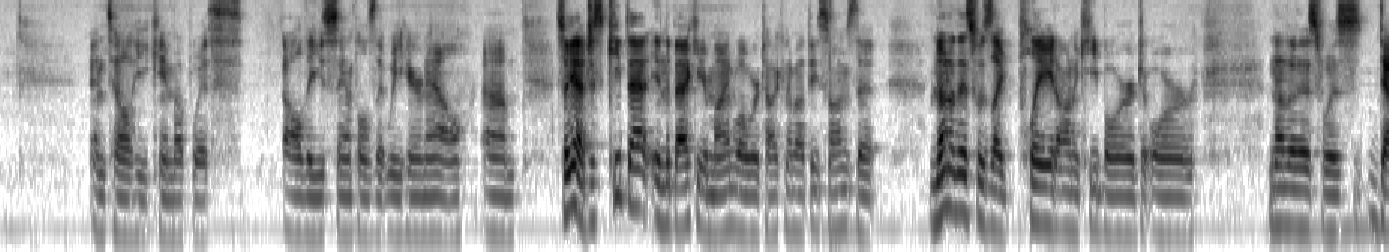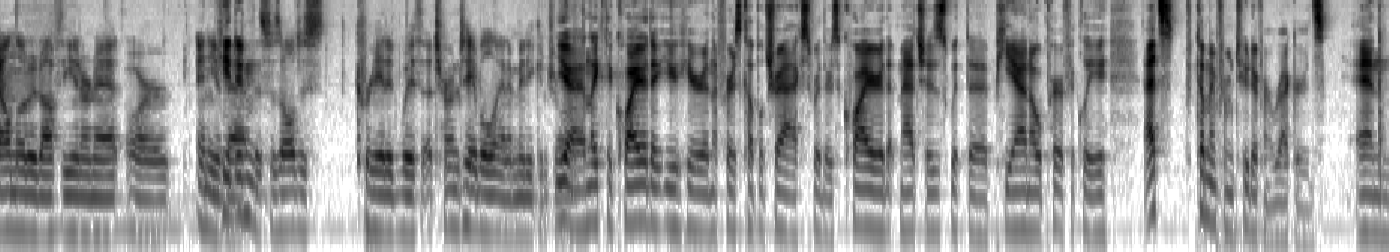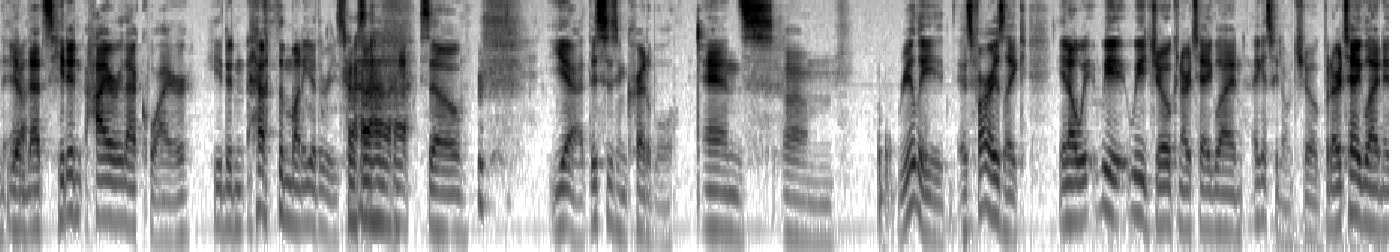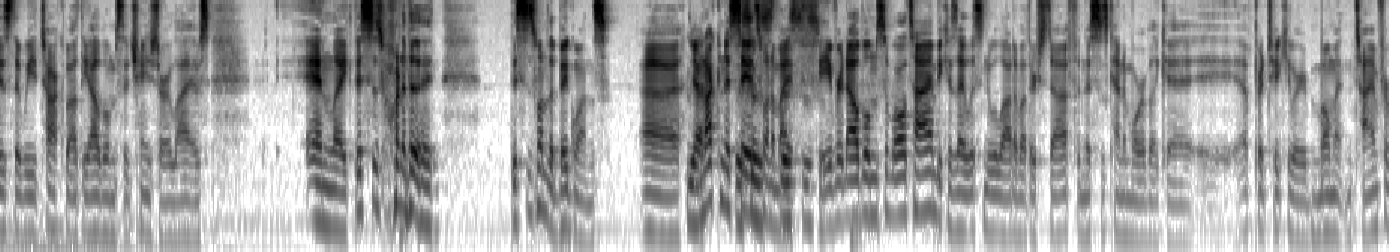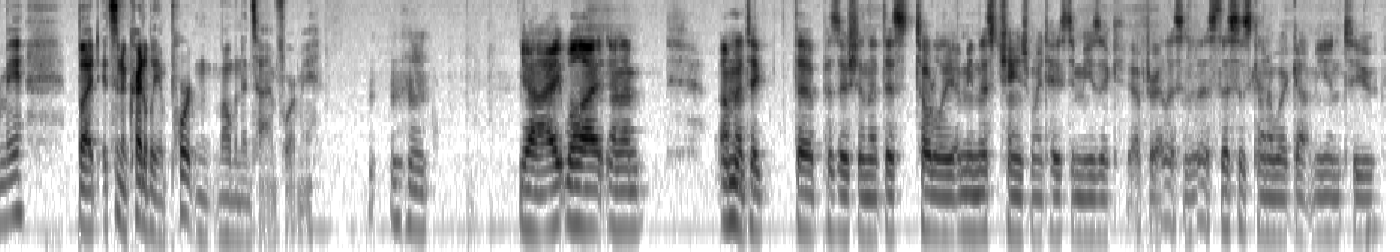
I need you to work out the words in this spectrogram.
until he came up with all these samples that we hear now um, so yeah just keep that in the back of your mind while we're talking about these songs that none of this was like played on a keyboard or none of this was downloaded off the internet or any of He that didn't- this was all just created with a turntable and a MIDI controller. Yeah, and like the choir that you hear in the first couple tracks, where there's a choir that matches with the piano perfectly. That's coming from two different records, and Yeah. and that's he didn't hire that choir. He didn't have the money or the resources. so, yeah, this is incredible, and um, really, as far as like you know, we, we we joke in our tagline. I guess we don't joke, but our tagline is that we talk about the albums that changed our lives, and like this is one of the this is one of the big ones. Uh, Yeah, I'm not going to say it's is- one of my is- favorite albums of all time because I listen to a lot of other stuff, and this is kind of more of like a, a particular moment in time for me. But it's an incredibly important moment in time for me. Yeah, I well, I and I'm I'm gonna take the position that this totally. I mean, this changed my taste in music after I listened to this. This is kind of what got me into.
